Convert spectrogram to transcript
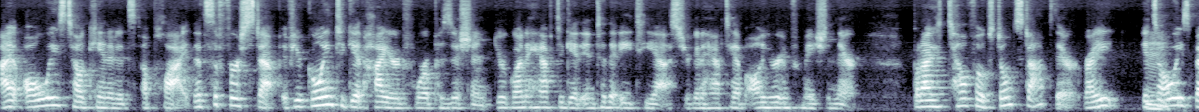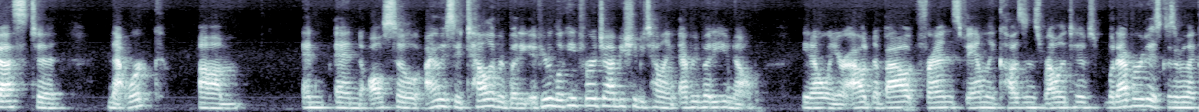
I always tell candidates apply. That's the first step. If you're going to get hired for a position, you're going to have to get into the ATS. You're going to have to have all your information there. But I tell folks, don't stop there, right? It's mm. always best to network. Um, and and also i always say tell everybody if you're looking for a job you should be telling everybody you know you know when you're out and about friends family cousins relatives whatever it is because they're like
